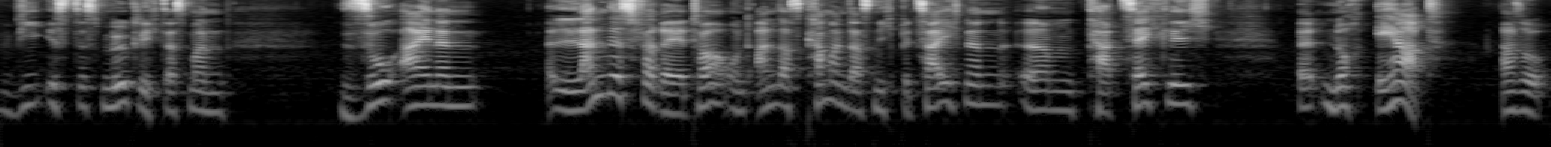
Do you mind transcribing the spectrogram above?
wie ist es möglich, dass man so einen Landesverräter, und anders kann man das nicht bezeichnen, ähm, tatsächlich äh, noch ehrt. Also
